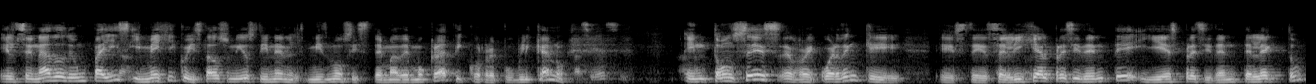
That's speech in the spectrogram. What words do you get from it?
el Senado de un país y México y Estados Unidos tienen el mismo sistema democrático, republicano. Así es. Entonces, recuerden que este, se elige al presidente y es presidente electo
